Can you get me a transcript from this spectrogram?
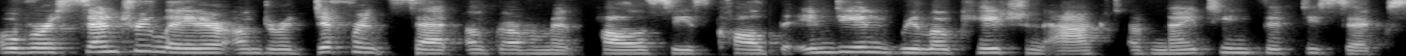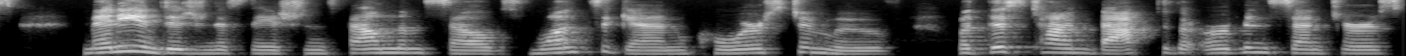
Over a century later, under a different set of government policies called the Indian Relocation Act of 1956, many indigenous nations found themselves once again coerced to move, but this time back to the urban centers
